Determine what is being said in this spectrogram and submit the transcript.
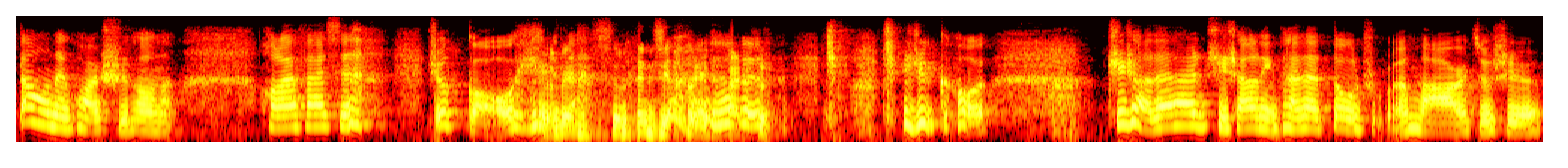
到那块石头呢？后来发现 这狗也随便随便捡了一块 这这只狗。至少在他智商里，它在逗主人玩，就是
